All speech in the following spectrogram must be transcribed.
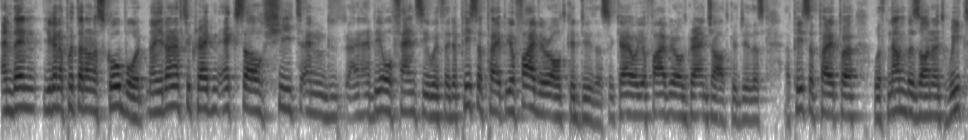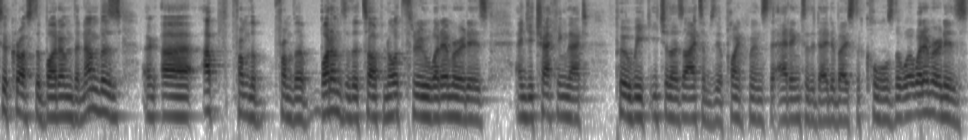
And then you're going to put that on a scoreboard. Now, you don't have to create an Excel sheet and, and be all fancy with it. A piece of paper, your five year old could do this, okay? Or your five year old grandchild could do this. A piece of paper with numbers on it, weeks across the bottom, the numbers uh, up from the, from the bottom to the top, not through whatever it is. And you're tracking that per week, each of those items the appointments, the adding to the database, the calls, the whatever it is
